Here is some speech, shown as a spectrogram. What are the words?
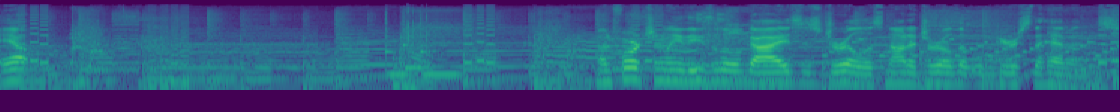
Yep. Unfortunately, these little guys' drill is not a drill that will pierce the heavens.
